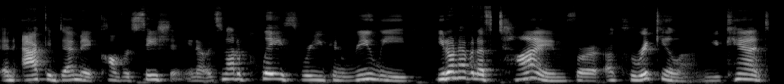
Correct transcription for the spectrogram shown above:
an academic conversation you know it's not a place where you can really you don't have enough time for a curriculum you can't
